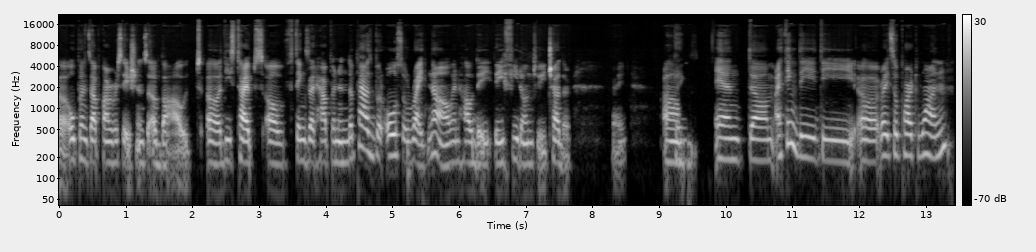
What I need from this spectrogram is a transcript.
uh, opens up conversations about uh, these types of things that happen in the past but also right now and how they they feed onto each other right? Um, and um, I think the the uh, right so part one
